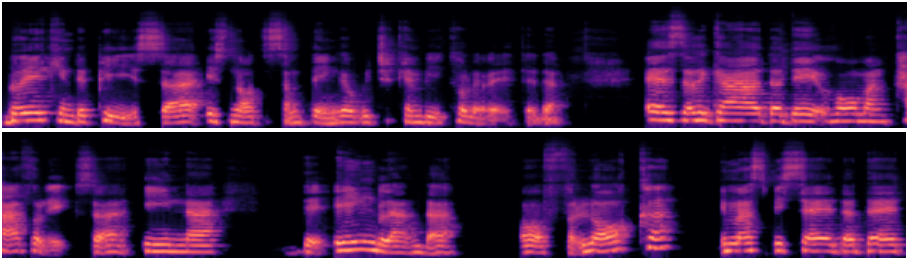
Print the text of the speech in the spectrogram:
breaking the peace is not something which can be tolerated. As regard the roman catholics in the england of locke it must be said that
